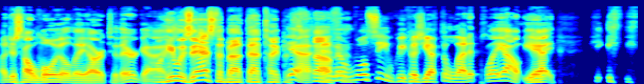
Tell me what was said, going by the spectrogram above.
how just how loyal they are to their guys. Well, he was asked about that type of yeah, stuff. and then we'll see because you have to let it play out. Yeah, he, he-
